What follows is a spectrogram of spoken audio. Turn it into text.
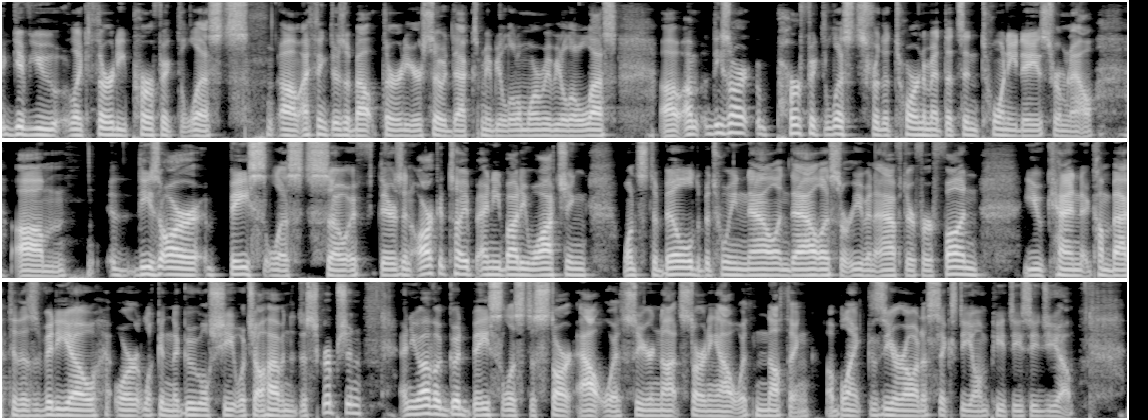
give you like 30 perfect lists. Um, I think there's about 30 or so decks, maybe a little more, maybe a little less. Uh, um, these aren't perfect lists for the tournament that's in 20 days from now. Um, these are base lists, so if there's an archetype anybody watching wants to build between now and Dallas or even after for fun, you can come back to this video or look in the Google Sheet, which I'll have in the description, and you have a good base list to start out with, so you're not starting out with nothing, a blank 0 out of 60 on PTCGO.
